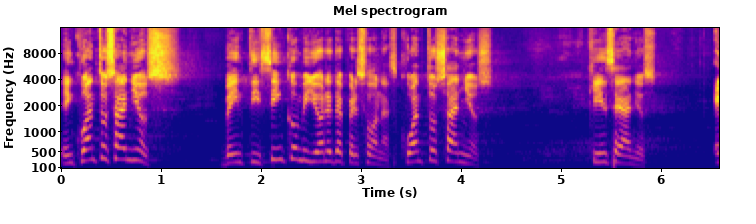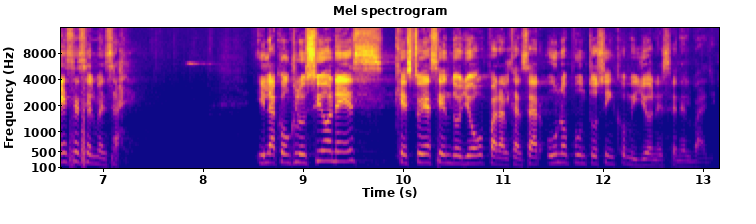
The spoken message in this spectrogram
¿En cuántos años? 25 millones de personas. ¿Cuántos años? 15 años. Ese es el mensaje. Y la conclusión es, ¿qué estoy haciendo yo para alcanzar 1.5 millones en el valle?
